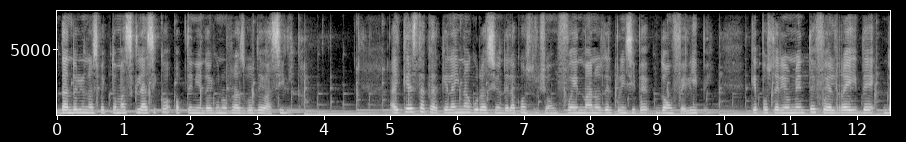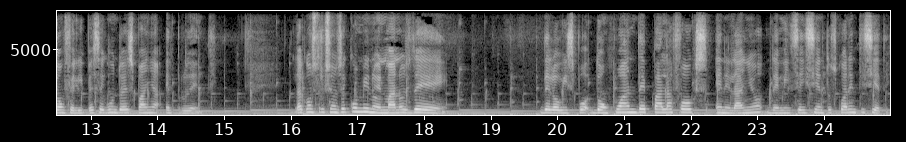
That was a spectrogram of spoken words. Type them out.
dándole un aspecto más clásico, obteniendo algunos rasgos de basílica. Hay que destacar que la inauguración de la construcción fue en manos del príncipe Don Felipe, que posteriormente fue el rey de Don Felipe II de España el Prudente. La construcción se culminó en manos de, del obispo Don Juan de Palafox en el año de 1647.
